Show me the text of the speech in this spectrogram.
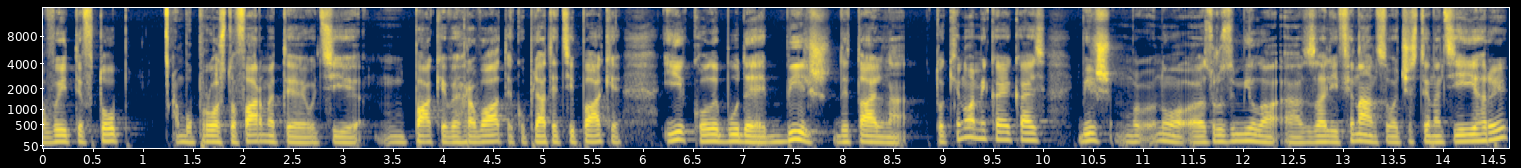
вийти в топ або просто фармити оці паки, вигравати, купляти ці паки. І коли буде більш детальна токеноміка якась, більш ну, е, зрозуміла е, взагалі фінансова частина цієї гри.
